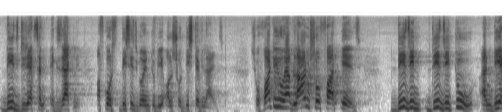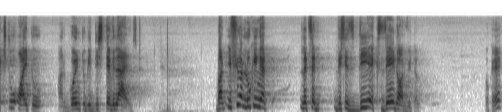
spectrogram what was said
these direction exactly. Of course, this is going to be also destabilized. So, what you have learned so far is DG, DZ2 and DX2Y2 are going to be destabilized. But if you are looking at let us say this is dxz orbital, okay,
